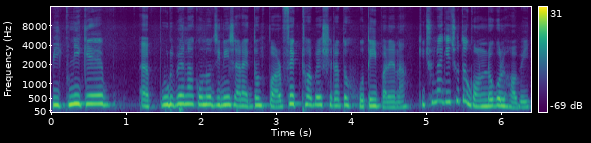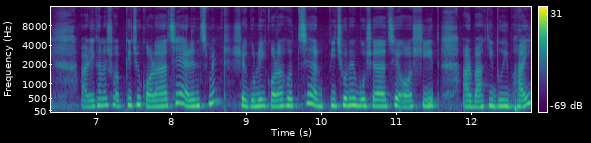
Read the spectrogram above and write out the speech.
পিকনিকে পুড়বে না কোনো জিনিস আর একদম পারফেক্ট হবে সেটা তো হতেই পারে না। কিছু না কিছু তো গণ্ডগোল হবেই। আর এখানে সব কিছু করা আছে অ্যারেঞ্জমেন্ট সেগুলোই করা হচ্ছে। আর পিছনে বসে আছে অসিত আর বাকি দুই ভাই।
